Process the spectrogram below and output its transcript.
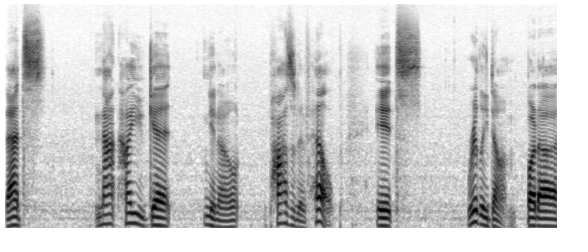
That's not how you get, you know, positive help. It's really dumb. But uh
